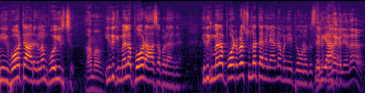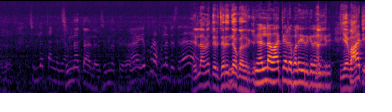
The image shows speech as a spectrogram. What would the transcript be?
நீ போட்ட ஆடுகள்லாம் போயிருச்சு. ஆமாம். இதுக்கு மேலே போட ஆசைப்படாத. இதுக்கு மேலே போட்டப்பட சுள்ளத்தான் கல்யாணம் தான் பண்ணி வைப்பேன் உனக்கு சரியா? என்ன கல்யாணம்? எல்லாமே தெரி தெரிஞ்சா உட்காந்துருக்கேன் நல்ல வாத்தியாட பழகி இருக்கிற நினைக்கிறேன் என் வாத்தி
